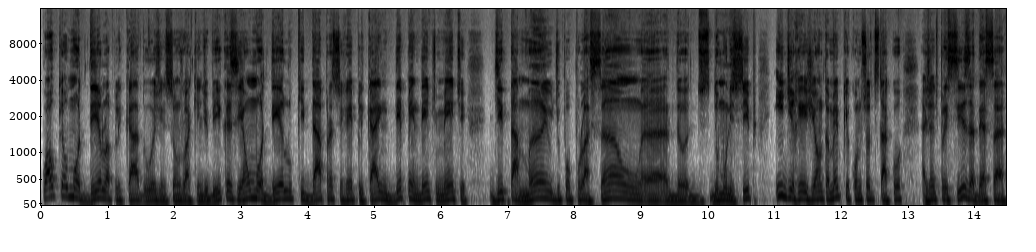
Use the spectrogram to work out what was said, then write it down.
qual que é o modelo aplicado hoje em São Joaquim de Bicas e é um modelo que dá para se replicar independentemente de tamanho, de população uh, do, do, município e de região também, porque como o senhor destacou, a gente precisa dessa,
